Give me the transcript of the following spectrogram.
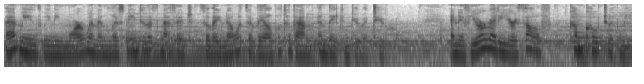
that means we need more women listening to this message so they know it's available to them and they can do it too. And if you're ready yourself, come coach with me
